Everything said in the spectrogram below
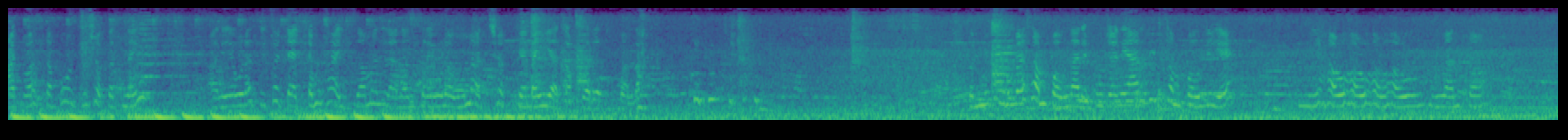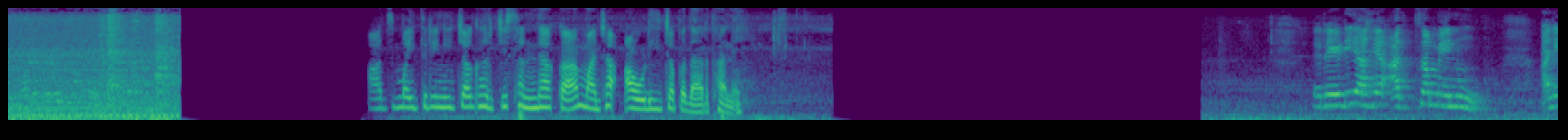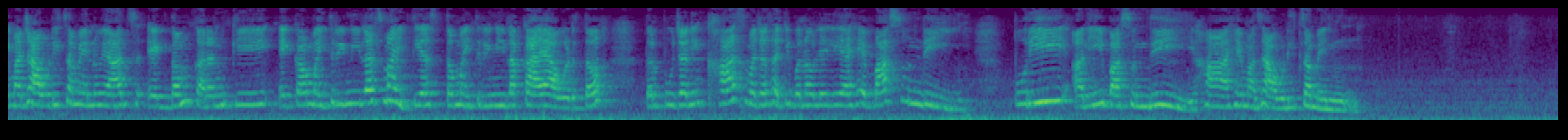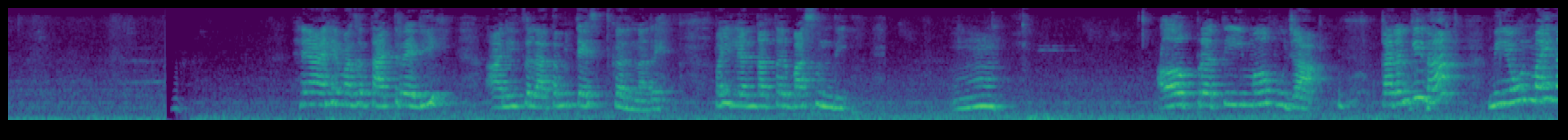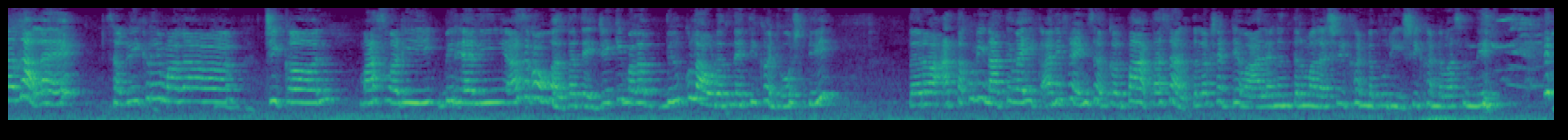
आठ वाजता पोहोचू शकत नाही. आणि एवढा तिथं टॅटम खायचा म्हणल्यानंतर एवढं उन्हात शक्य नाही आता परत मला. तर मी पूर्ण संपवणार आहे. पूजाने अर्धीच संपवली आहे. मी हळूहळू हळूहळू निवांत. आज मैत्रिणीच्या घरची संध्याकाळ माझ्या आवडीच्या पदार्थाने. रेडी आहे आजचा मेनू आणि माझ्या आवडीचा मेनू आहे आज एकदम कारण की एका मैत्रिणीलाच माहिती असतं मैत्रिणीला काय आवडतं. तर पूजानी खास माझ्यासाठी बनवलेली आहे बासुंदी. पुरी आणि बासुंदी हा आहे माझा आवडीचा मेनू. हे आहे माझं ताट रेडी आणि चला आता मी टेस्ट करणार आहे. पहिल्यांदा तर बासुंदी. हम्म. अप्रतिम पूजा. कारण की ना मी येऊन महिना झालाय सगळीकडे मला चिकन मासवाडी बिर्याणी असं खाऊ घालतात ते जे की मला बिलकुल आवडत नाही तिखट गोष्टी. तर आता कुणी नातेवाईक आणि फ्रेंड सर्कल पाहत असाल तर लक्षात ठेवा आल्यानंतर मला श्रीखंड पुरी श्रीखंड बासुंदी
